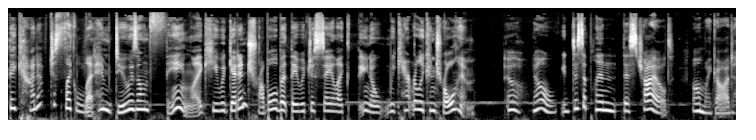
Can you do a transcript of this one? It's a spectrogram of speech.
They kind of just like let him do his own thing. Like he would get in trouble, but they would just say, like, you know, we can't really control him. Oh, no, discipline this child. Oh my God.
